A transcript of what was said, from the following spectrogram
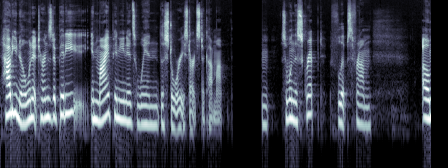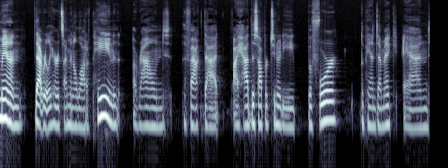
how do you know when it turns to pity? In my opinion, it's when the story starts to come up. So, when the script flips from, oh man, that really hurts, I'm in a lot of pain around the fact that I had this opportunity before the pandemic and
